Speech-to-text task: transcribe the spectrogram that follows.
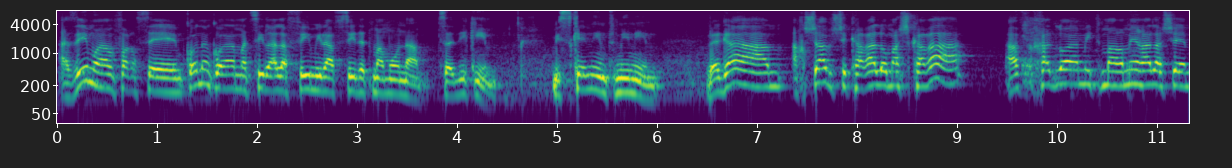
אז אם הוא היה מפרסם, קודם כל היה מציל אלפים מלהפסיד את ממונם, צדיקים, מסכנים, תמימים. וגם, עכשיו שקרה לו מה שקרה, אף אחד לא היה מתמרמר על השם.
